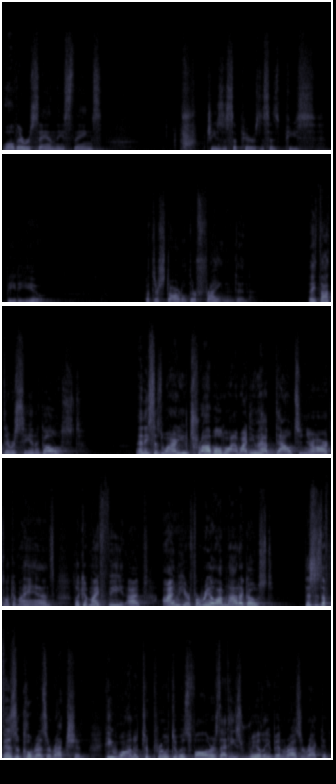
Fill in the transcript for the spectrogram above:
while they were saying these things, Jesus appears and says, Peace be to you. But they're startled, they're frightened, and they thought they were seeing a ghost. And he says, Why are you troubled? Why, why do you have doubts in your hearts? Look at my hands. Look at my feet. I, I'm here for real. I'm not a ghost. This is a physical resurrection. He wanted to prove to his followers that he's really been resurrected,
